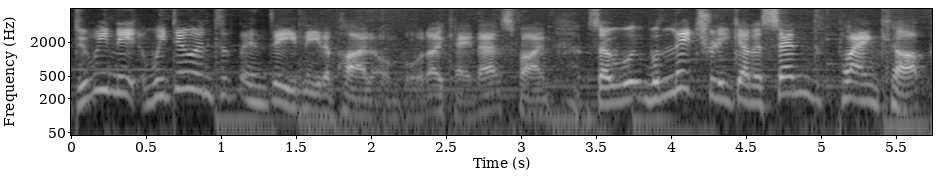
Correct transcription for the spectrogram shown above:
Do we need we do indeed need a pilot on board. Okay, that's fine. So we're, we're literally going to send plank up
